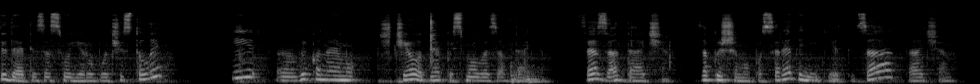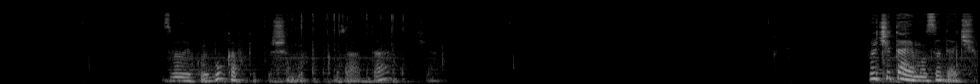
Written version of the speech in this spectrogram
Сідайте за свої робочі столи і е, виконаємо ще одне письмове завдання. Це задача. Запишемо посередині діти задача. З великої буковки пишемо задача. Прочитаємо задачу.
